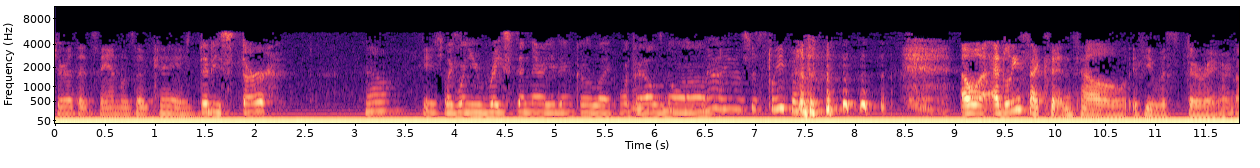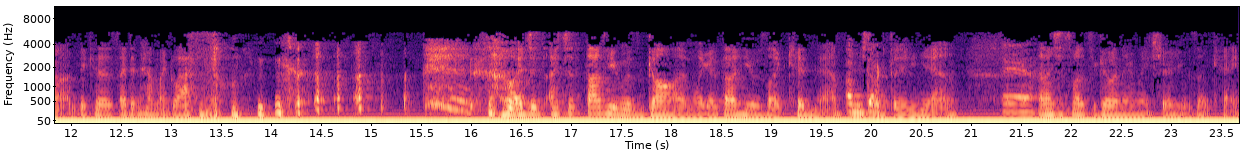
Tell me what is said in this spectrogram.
sure that Zan was okay. Did he stir? No, He's Like when you raced in there, he didn't go like, "What the hell's mm-hmm. going on?" No, he was just sleeping. oh, well, at least I couldn't tell if he was stirring or not because I didn't have my glasses on. so I just I just thought he was gone. Like I thought he was like kidnapped or something. Yeah. Yeah. And I just wanted to go in there and make sure he was okay.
